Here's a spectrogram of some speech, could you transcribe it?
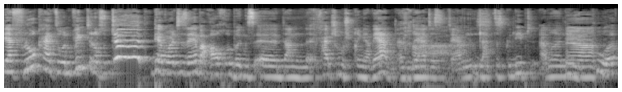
der flog halt so und winkte noch so, der wollte selber auch übrigens äh, dann Fallschirmspringer werden. Also der hat das, der hat das geliebt, Adrenalin Ja. pur.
